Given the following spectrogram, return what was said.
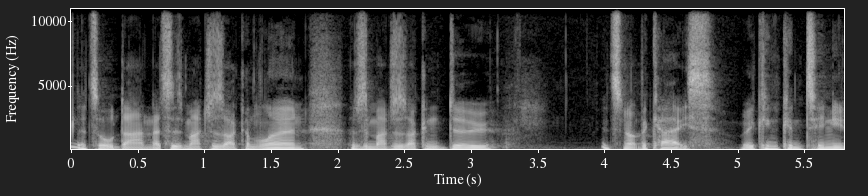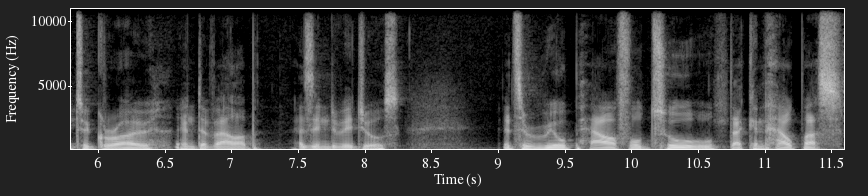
it's all done. That's as much as I can learn. That's as much as I can do. It's not the case. We can continue to grow and develop as individuals. It's a real powerful tool that can help us.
